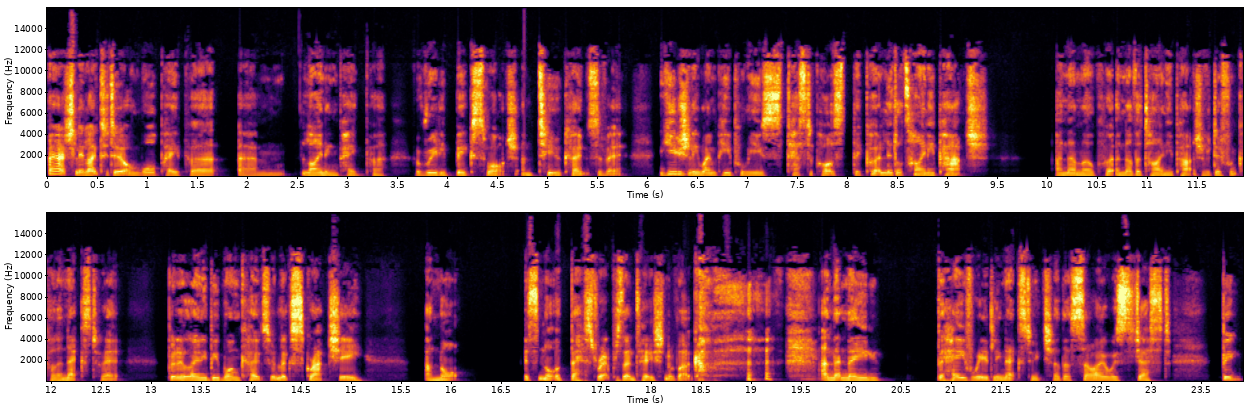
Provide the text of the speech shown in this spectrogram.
I actually like to do it on wallpaper, um, lining paper, a really big swatch and two coats of it. Usually when people use tester pots, they put a little tiny patch and then they'll put another tiny patch of a different colour next to it. But it'll only be one coat, so it looks scratchy and not, it's not the best representation of that colour. and then they behave weirdly next to each other. So I always suggest big,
